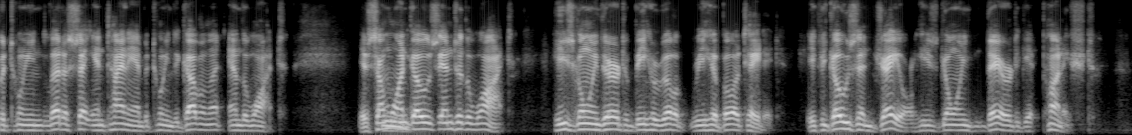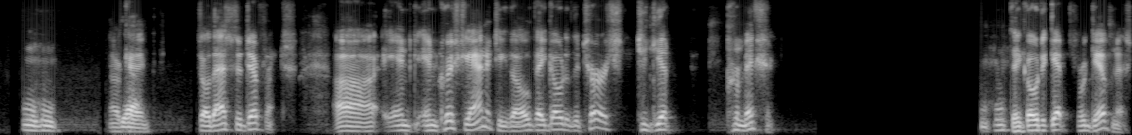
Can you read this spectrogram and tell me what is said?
between, let us say in Thailand, between the government and the Wat. If someone Mm. goes into the Wat, he's going there to be rehabilitated. If he goes in jail, he's going there to get punished. Mm-hmm. Okay. So that's the difference. Uh, in in Christianity, though, they go to the church to get permission. Mhm. They go to get forgiveness.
